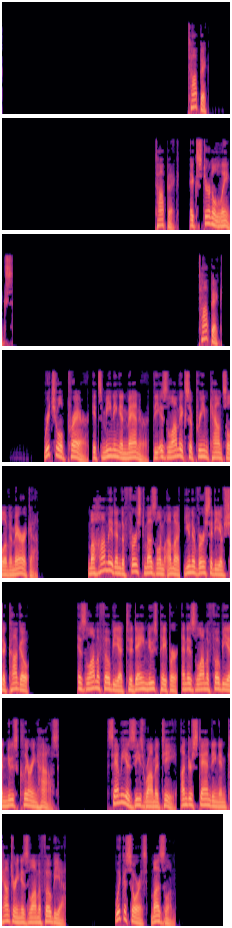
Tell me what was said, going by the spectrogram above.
External links. Ritual prayer, its meaning and manner, the Islamic Supreme Council of America. Muhammad and the First Muslim Ummah, University of Chicago Islamophobia Today newspaper, an Islamophobia news clearing house Sami Aziz Rahmati, Understanding and Countering Islamophobia Wikisaurus, Muslim.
